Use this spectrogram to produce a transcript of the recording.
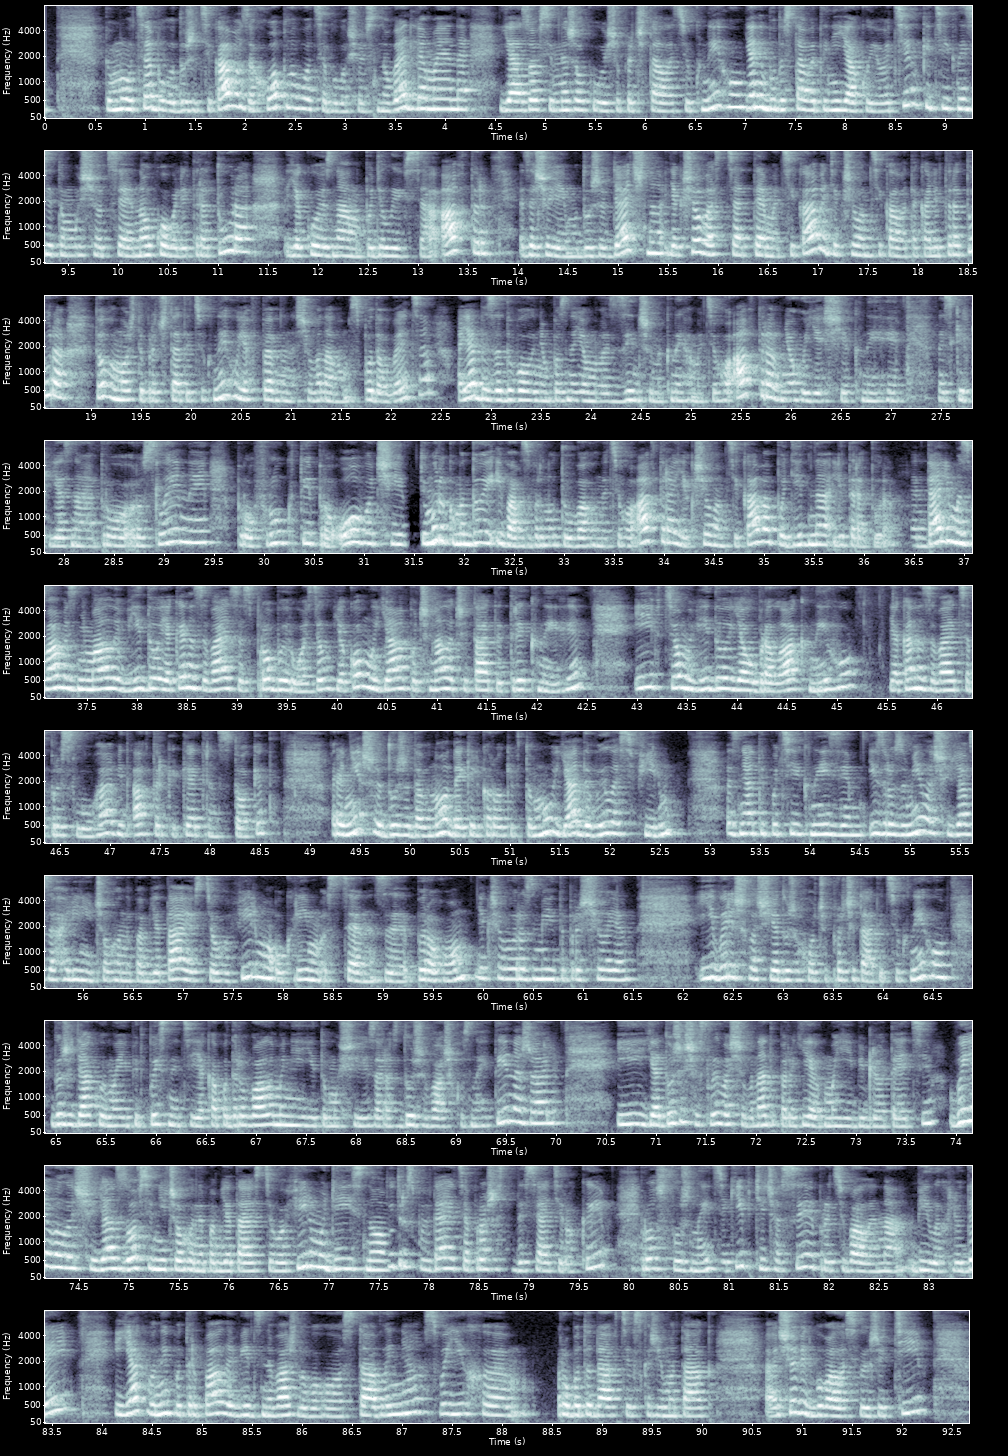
Тому це було дуже цікаво, захопливо, це було щось нове для мене. Я зовсім не жалкую, що прочитала цю книгу. Я не буду ставити ніякої оцінки цій книзі, тому що це наукова література, якою з нами поділився автор, за що я йому дуже вдячна. Якщо вас ця тема цікавить, якщо вам цікава така література, то ви можете прочитати цю книгу. Я впевнена, що вона вам сподобається. А я би з задоволенням познайомилась з іншими книгами цього автора. В нього є ще книги, наскільки я знаю, про рослини, про фрукти, про овочі. Тому рекомендую і вам звернути увагу на цього автора, якщо вам цікава подібна література. Далі ми з вами знімали відео, яке називається Спробуй розділ, в якому я починала читати три книги. І в цьому відео я обрала книгу, яка називається Прислуга від авторки Кетрін Стокет. Раніше, дуже давно, декілька років тому, я дивилась фільм, знятий по цій книзі, і зрозуміла, що я взагалі нічого не пам'ятаю з цього фільму, окрім сцени з пирогом, якщо ви розумієте, про що я. І вирішила, що я дуже хочу прочитати цю книгу. Дуже дякую моїй підписниці, яка подарувала мені її, тому що її зараз дуже важко знайти, на жаль. І я дуже щаслива, що вона тепер є в моїй бібліотеці. Виявилося, що я зовсім нічого не пам'ятаю з цього фільму. Дійсно, тут розповідається про 60-ті роки, про служниць, які в ті часи працювали на білих людей, і як вони потерпали від зневажливого ставлення своїх е, роботодавців, скажімо так, е, що відбувалося в їх житті.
